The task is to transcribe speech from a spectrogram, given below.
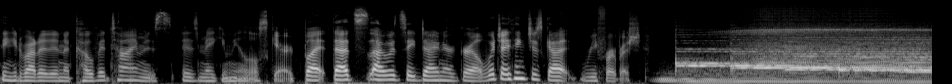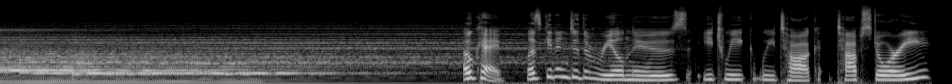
thinking about it in a COVID time is is making me a little scared. But that's I would say Diner Grill, which I think just got refurbished. Okay, let's get into the real news. Each week we talk top story,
